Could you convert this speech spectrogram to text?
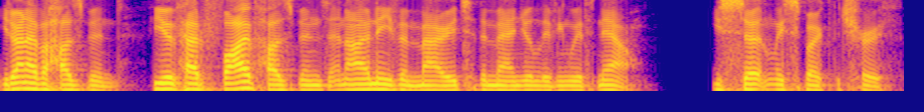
you don't have a husband. For you have had five husbands and aren't even married to the man you're living with now. You certainly spoke the truth.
